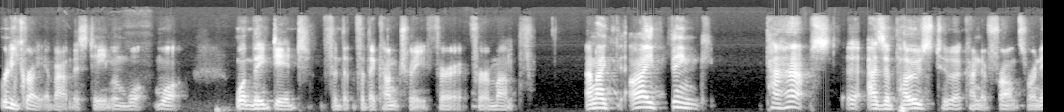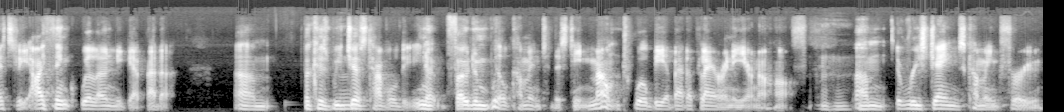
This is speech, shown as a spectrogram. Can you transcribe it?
really great about this team and what what what they did for the for the country for for a month. And I I think perhaps uh, as opposed to a kind of France or an Italy, I think will only get better. Um, because we mm. just have all the, you know, Foden will come into this team. Mount will be a better player in a year and a half. Mm-hmm. Um, Reece James coming through.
